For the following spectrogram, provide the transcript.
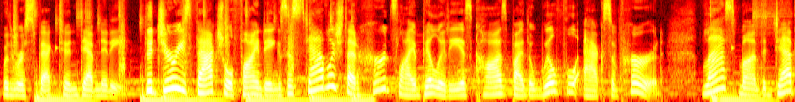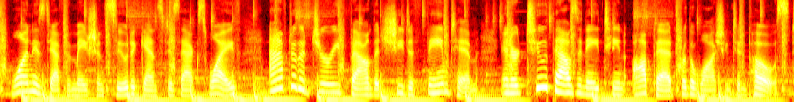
with respect to indemnity. The jury's factual findings established that Heard's liability is caused by the willful acts of Heard. Last month, Depp won his defamation suit against his ex-wife after the jury found that she defamed him in her 2018 op-ed for the Washington Post.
